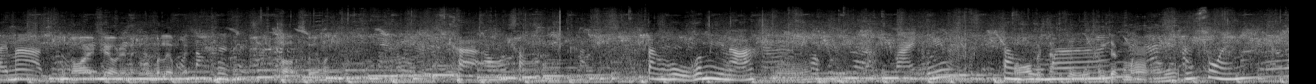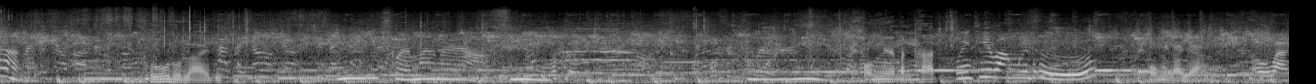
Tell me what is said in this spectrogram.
ายลายมากหอยเฟลเลยนะครับมาเริ่มเลยเกาะสวยมากค่ะเอาสองค่ะต่างหูก็มีนะไม้อุ๊ยต่างอ๋อหูเป็นตังมาหูทำจากไม้อุ๊ยสวยมากโอ้ดูลายดิอืมสวยมากเลยอะนี่ไม้ของเงี้ยบรรทัดวิที่วางมือถือโอ้มีหลายอย่าง เอาวาง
